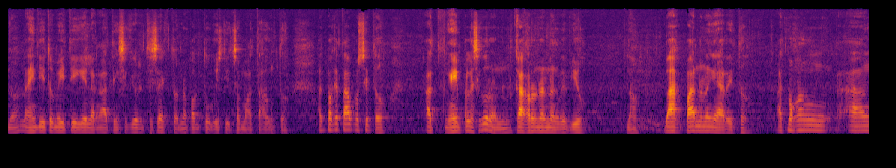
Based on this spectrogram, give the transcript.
no, na hindi tumitigil ang ating security sector na pagtugis dito sa mga taong to. At pagkatapos ito, at ngayon pala siguro, kakaroon na ng review. No? Ba, paano nangyari ito? At mukhang ang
